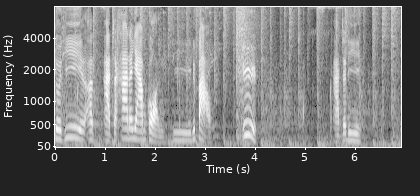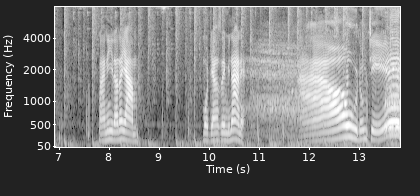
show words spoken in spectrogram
โดยที่อาอาจจะฆ่านายามก่อนดีหรือเปล่า อืออาจจะดี มานี่แล้วนายาม หมดยังเซมิน่าเนี่ย อ้าวน้องเจน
